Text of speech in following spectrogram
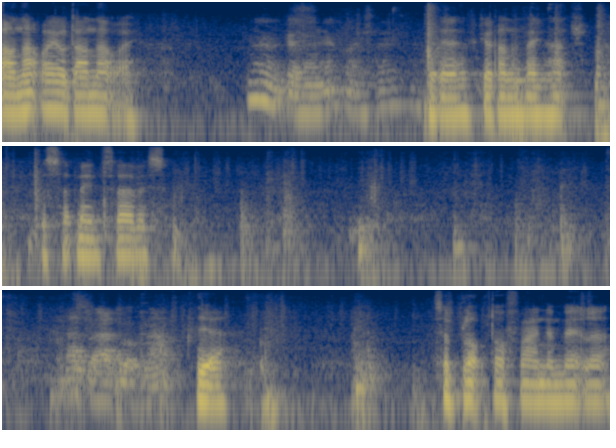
Down that way or down that way? No, go down that way, so. Yeah, go down the main hatch. Just that main service. That's what I'm talking about. Yeah. It's a blocked off random bit, look.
